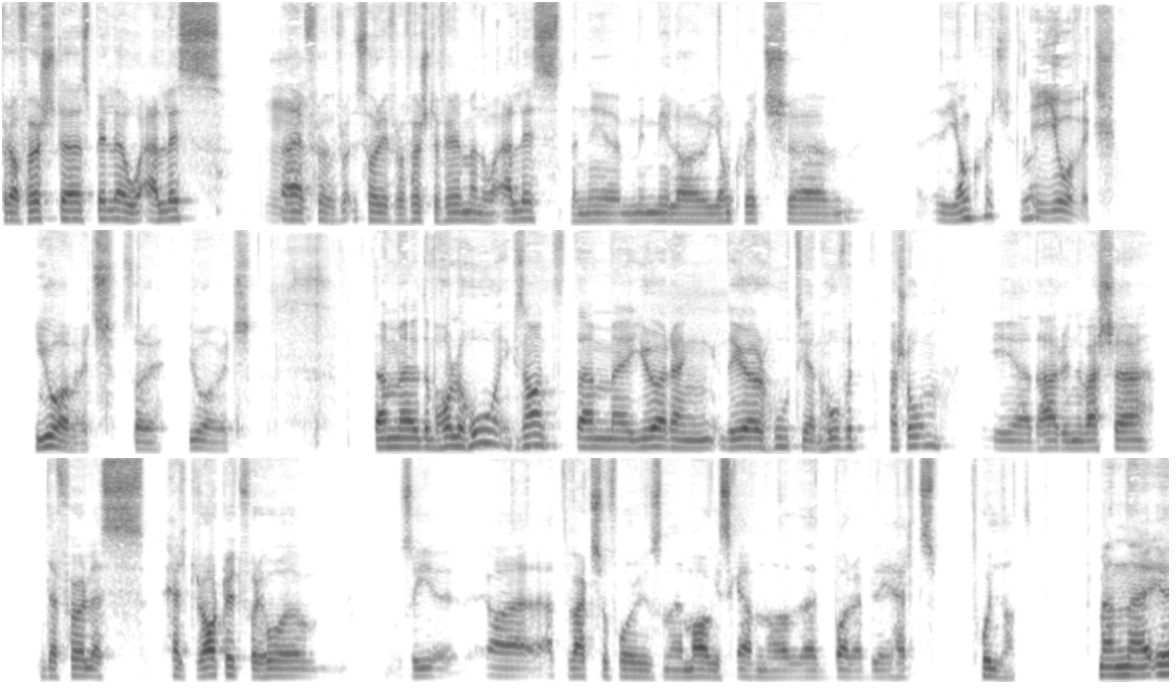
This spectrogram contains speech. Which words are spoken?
fra første spillet, og Alice. Mm. Nei, fra, fra- sorry, fra første filmen, og Alice, den nye Mila Jankovic uh, Jankovic? eller? Jovic. Jovic, sorry. Jovic. De, de holder henne, ikke sant? De gjør, en, de gjør henne til en hovedperson i det her universet. Det føles helt rart ut, for hun så, ja, etter hvert så får hun sånne magiske evner, og det bare blir helt tullete. Men eh, i,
